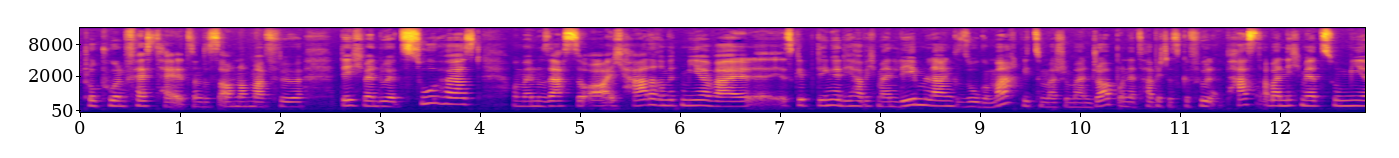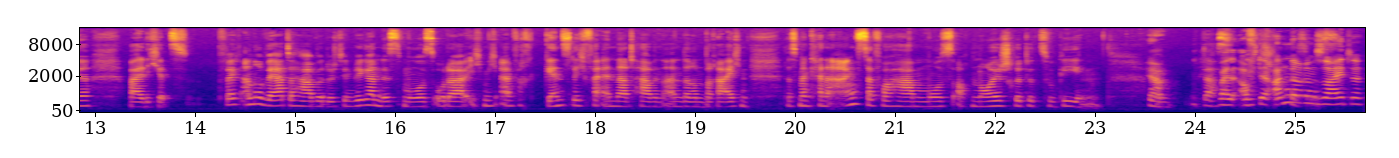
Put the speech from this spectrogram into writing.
Strukturen festhältst. Und das ist auch nochmal für dich, wenn du jetzt zuhörst und wenn du sagst so, oh, ich hadere mit mir, weil es gibt Dinge, die habe ich mein Leben lang so gemacht, wie zum Beispiel meinen Job und jetzt habe ich das Gefühl, er passt aber nicht mehr zu mir, weil ich jetzt vielleicht andere Werte habe durch den Veganismus oder ich mich einfach gänzlich verändert habe in anderen Bereichen, dass man keine Angst davor haben muss, auch neue Schritte zu gehen. Ja, weil auf der anderen ist. Seite,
